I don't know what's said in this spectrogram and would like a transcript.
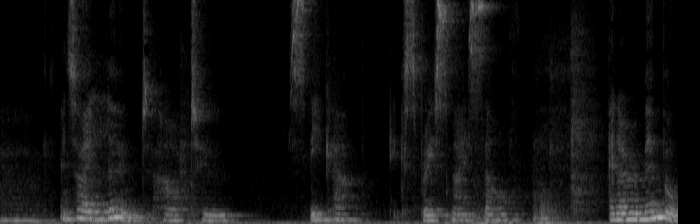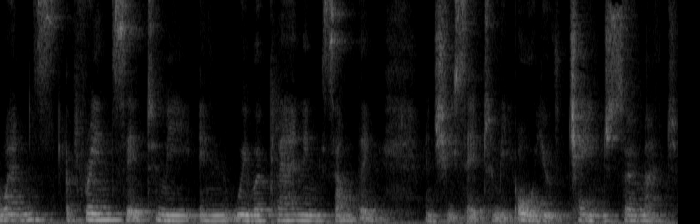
Mm. And so I learned how to speak up, express myself, And I remember once a friend said to me, in we were planning something, and she said to me, "Oh, you've changed so much."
